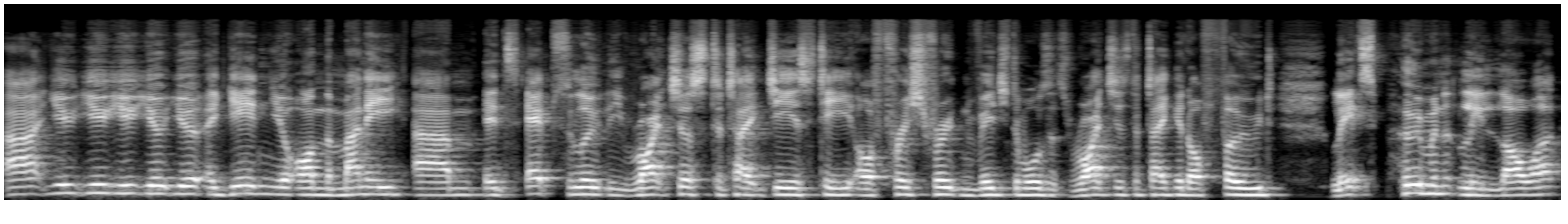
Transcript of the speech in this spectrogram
Uh, you, you, you, you, you, again, you're on the money. Um, it's absolutely righteous to take GST off fresh fruit and vegetables. It's righteous to take it off food. Let's permanently lower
